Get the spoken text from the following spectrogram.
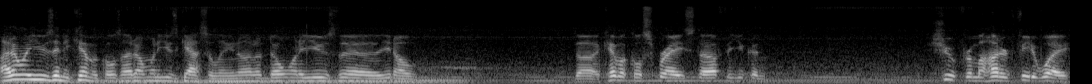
I don't want to use any chemicals. I don't want to use gasoline. I don't want to use the, you know, the chemical spray stuff that you can shoot from a hundred feet away.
